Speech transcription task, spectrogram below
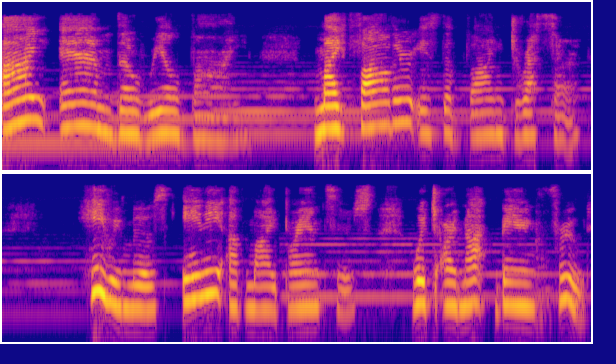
I am the real vine my Father is the vine dresser. He removes any of my branches which are not bearing fruit,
